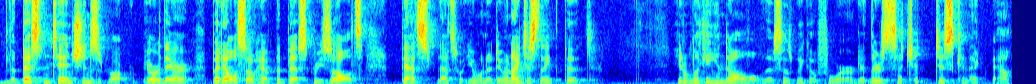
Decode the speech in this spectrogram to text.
the best intentions are, are, there, but also have the best results. That's that's what you want to do. And I just think that you know looking into all of this as we go forward, there's such a disconnect now.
